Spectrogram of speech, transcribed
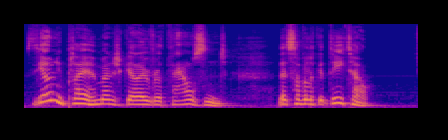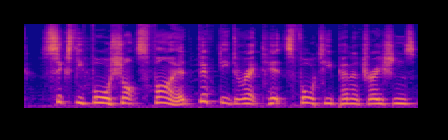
He's the only player who managed to get over 1,000. Let's have a look at detail. 64 shots fired, 50 direct hits, 40 penetrations,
